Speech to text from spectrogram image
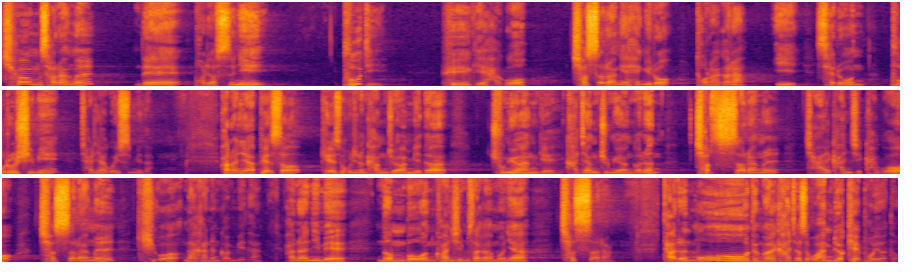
처음 사랑을 내 버렸으니 부디 회개하고 첫사랑의 행위로 돌아가라. 이 새로운 부르심이 자리하고 있습니다. 하나님 앞에서 계속 우리는 강조합니다. 중요한 게 가장 중요한 거는 첫사랑을 잘 간직하고 첫사랑을 키워 나가는 겁니다. 하나님의 넘버원 관심사가 뭐냐? 첫사랑. 다른 모든 걸 가져서 완벽해 보여도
